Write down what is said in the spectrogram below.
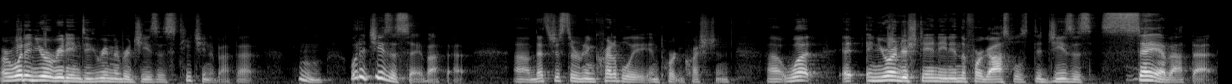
Or what in your reading do you remember Jesus teaching about that? Hmm, what did Jesus say about that? Um, that's just an incredibly important question. Uh, what, in your understanding in the four Gospels, did Jesus say about that?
